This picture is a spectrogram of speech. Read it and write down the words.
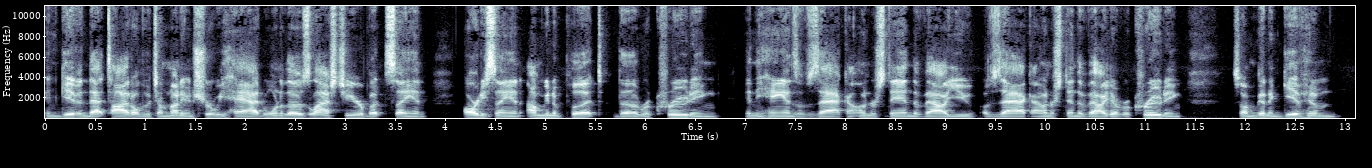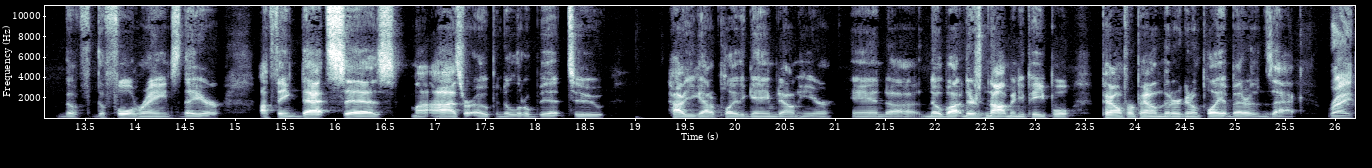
and given that title, which I'm not even sure we had one of those last year, but saying already saying I'm going to put the recruiting in the hands of Zac. I understand the value of Zac. I understand the value of recruiting, so I'm going to give him the the full reins there. I think that says my eyes are opened a little bit to how you got to play the game down here, and uh, nobody, there's not many people pound for pound that are going to play it better than Zac. Right.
